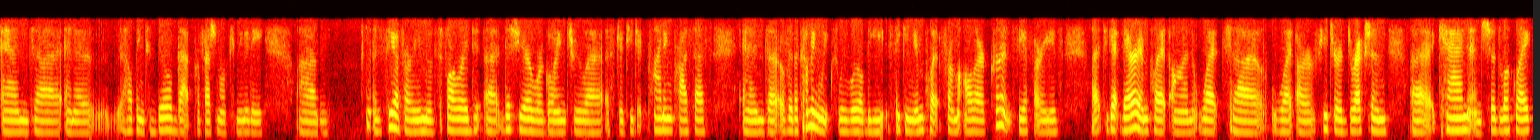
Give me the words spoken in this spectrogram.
and uh, and helping to build that professional community. Um, as CFRE moves forward uh, this year, we're going through a, strategic planning process, and uh, over the coming weeks, we will be seeking input from all our current CFREs uh, to get their input on what uh, what our future direction uh, can and should look like.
